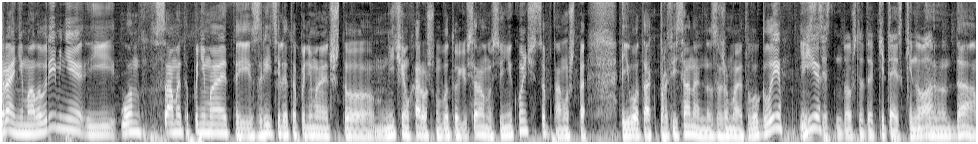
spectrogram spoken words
крайне мало времени, и он сам это понимает, и зритель это понимает, что ничем хорошим в итоге все равно все не кончится, потому что его так профессионально зажимают в углы. Естественно, и, потому что это китайский нуар. Э, да.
